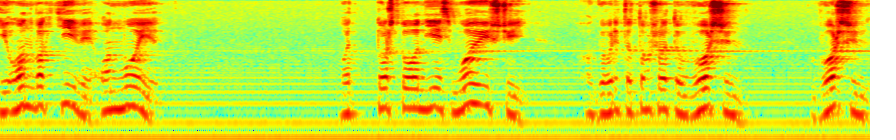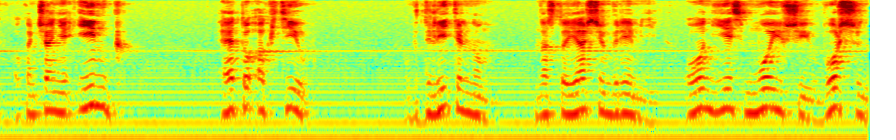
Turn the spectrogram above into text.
и он в активе, он моет. То, что он есть моющий, говорит о том, что это washing. Washing, окончание ing, это актив в длительном настоящем времени. Он есть моющий, washing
